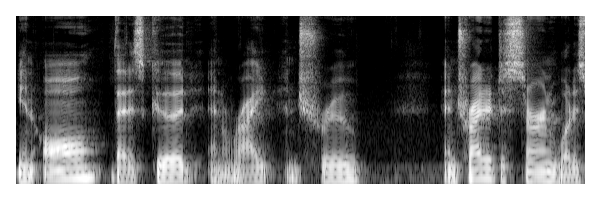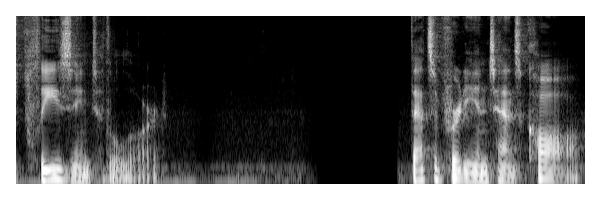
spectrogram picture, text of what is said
in all that is good and right and true, and try to discern what is pleasing to the Lord. That's a pretty intense call.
